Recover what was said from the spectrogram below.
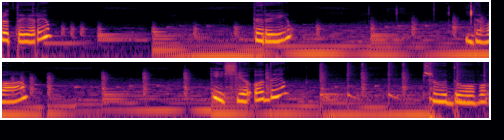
4. 3. 2. І ще один. Чудово.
